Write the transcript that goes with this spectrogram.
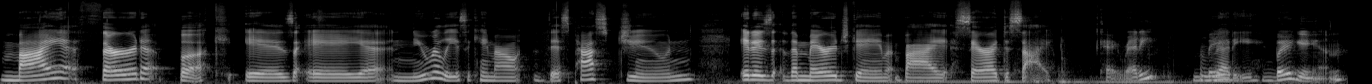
My third book is a new release. It came out this past June. It is The Marriage Game by Sara Desai. Okay, ready? ready. Begin.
